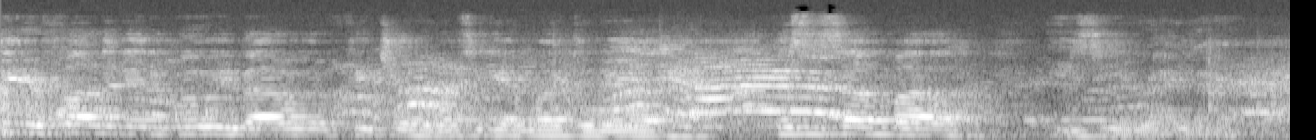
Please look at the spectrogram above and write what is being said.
this. Peter Fonda did a movie about it. We're going to feature once again, Michael DeMille. This is some uh, Easy Rider.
